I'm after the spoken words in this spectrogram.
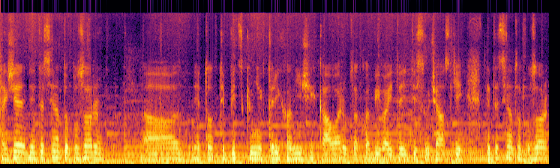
takže dejte si na to pozor, je to typicky u některých levnějších kávarů, takhle bývají tady ty součásti, dejte si na to pozor.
